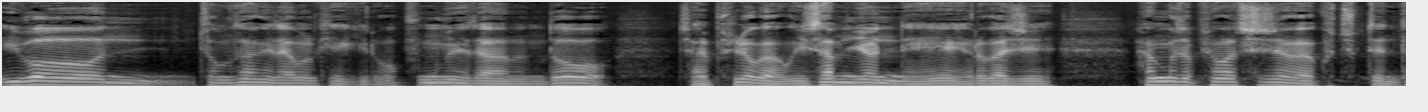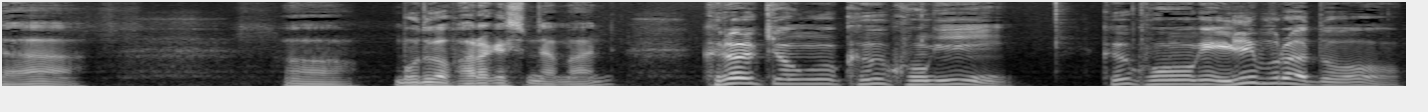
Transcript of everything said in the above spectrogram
이번 정상회담을 계기로 북미 회담도 잘 풀려가고 2, 3년 내에 여러 가지 항구적 평화 체제가 구축된다. 어, 모두가 바라겠습니다만 그럴 경우 그 공이 그 공의 일부라도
